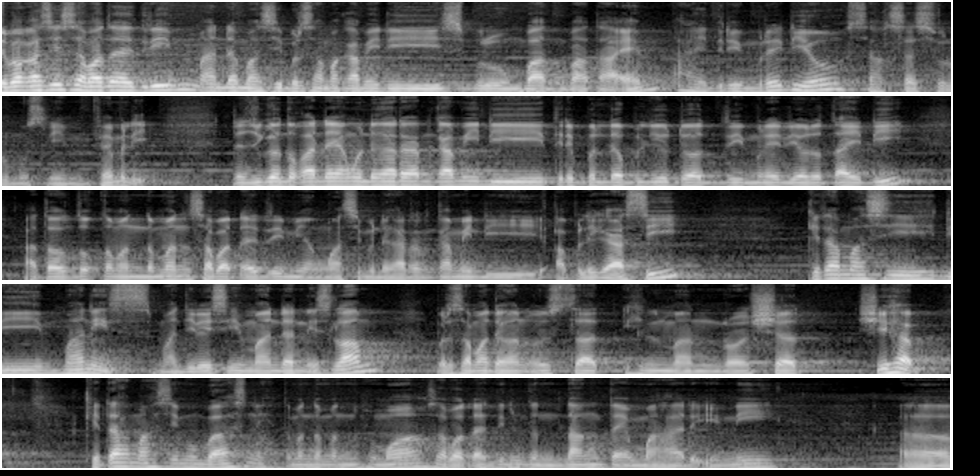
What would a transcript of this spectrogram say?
Terima kasih sahabat iDream, Anda masih bersama kami di 1044 AM iDream Radio Successful Muslim Family. Dan juga untuk Anda yang mendengarkan kami di www.dreamradio.id atau untuk teman-teman sahabat iDream yang masih mendengarkan kami di aplikasi Kita masih di Manis, Majelis Iman dan Islam bersama dengan Ustadz Hilman Rosyad Shihab. Kita masih membahas nih teman-teman semua, sahabat Adrim tentang tema hari ini eh,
